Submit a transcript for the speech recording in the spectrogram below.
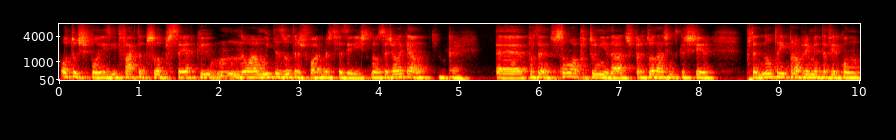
ou tu expões e de facto a pessoa percebe que hum, não há muitas outras formas de fazer isto que não sejam aquela. Okay. Uh, portanto, são oportunidades para toda a gente crescer. Portanto, não tem propriamente a ver com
